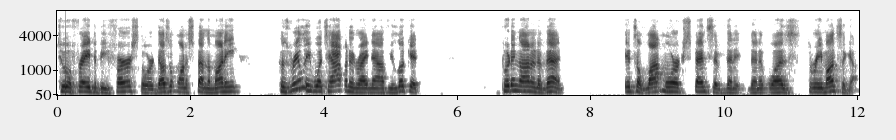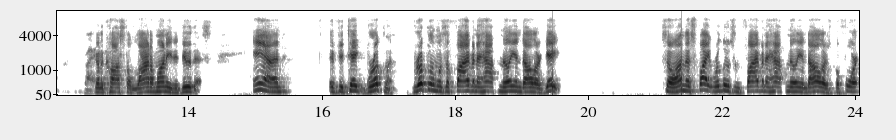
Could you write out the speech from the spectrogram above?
too afraid to be first or doesn't want to spend the money. Because really, what's happening right now, if you look at putting on an event, it's a lot more expensive than it than it was three months ago. Right. going to cost a lot of money to do this. And if you take Brooklyn, Brooklyn was a five and a half million dollar gate. So on this fight, we're losing five and a half million dollars before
